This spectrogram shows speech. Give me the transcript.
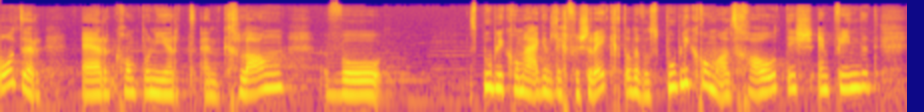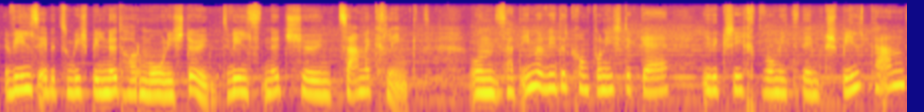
Oder er komponiert einen Klang, wo das Publikum eigentlich verschreckt oder wo das Publikum als chaotisch empfindet, weil es eben zum Beispiel nicht harmonisch tönt, weil es nicht schön zusammenklingt. Und es hat immer wieder Komponisten gegeben in der Geschichte, die mit dem gespielt haben.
